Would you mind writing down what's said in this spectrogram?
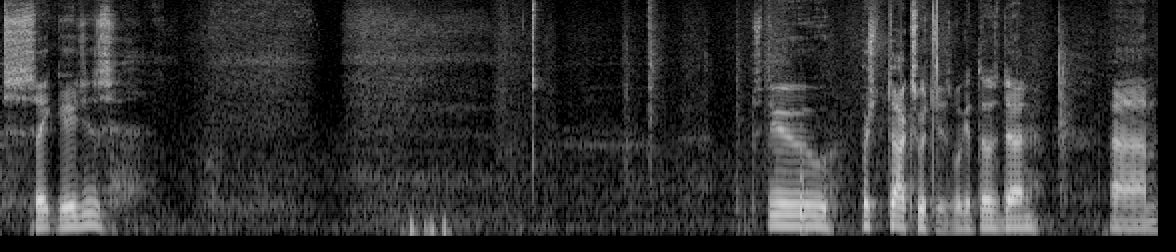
Sight gauges. Let's do push to talk switches. We'll get those done. Um,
